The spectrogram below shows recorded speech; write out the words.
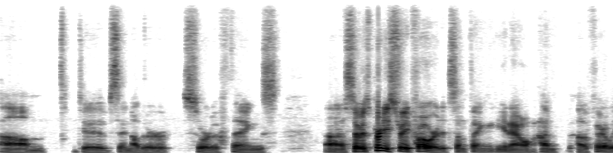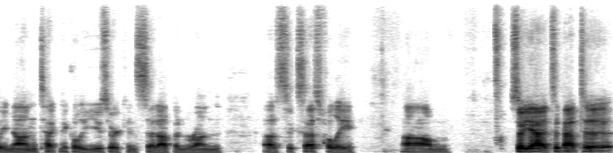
um, divs and other sort of things. Uh, so it's pretty straightforward. It's something, you know, I'm a fairly non-technical user can set up and run uh, successfully. Um, so yeah, it's about to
